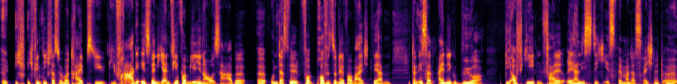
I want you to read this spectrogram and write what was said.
Äh, ich, ich finde nicht, dass du übertreibst. Die, die Frage ist, wenn ich ein Vierfamilienhaus habe äh, und das will professionell verwaltet werden, dann ist das eine Gebühr, die auf jeden Fall realistisch ist, wenn man das rechnet. Äh,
